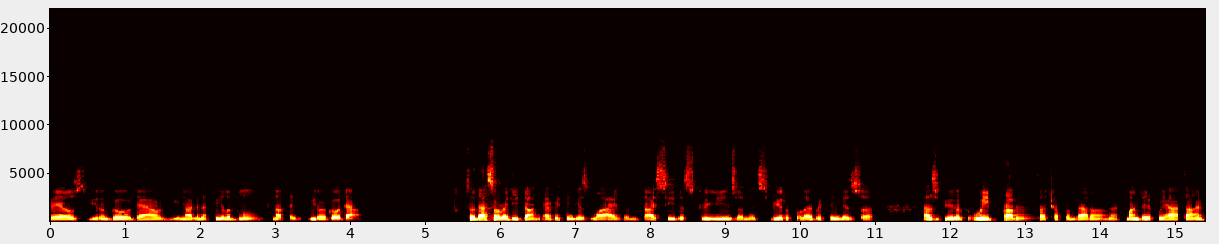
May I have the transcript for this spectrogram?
fails you don't go down you're not going to feel a blink nothing we don't go down so that's already done. Everything is live, and I see the screens, and it's beautiful. Everything is uh, as beautiful. We probably touch up on that on uh, Monday if we have time.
